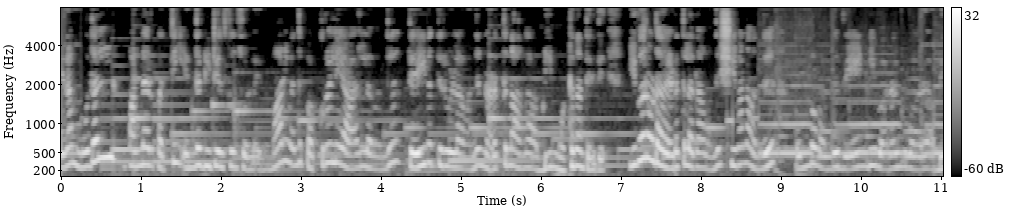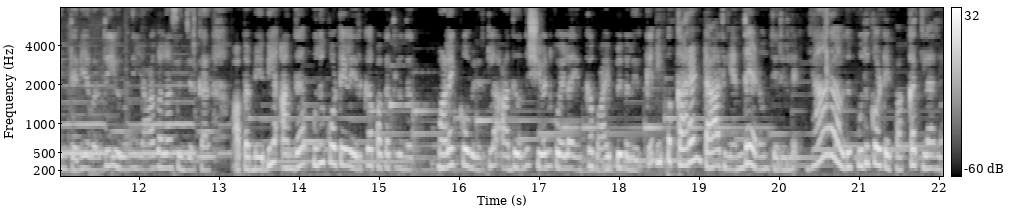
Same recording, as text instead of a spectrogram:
ஏன்னா முதல் மன்னர் பற்றி எந்த டீட்டெயில்ஸும் சொல்ல இந்த மாதிரி வந்து பக்ருலி ஆறில் வந்து தெய்வ திருவிழா வந்து நடத்துனாங்க அப்படின்னு மட்டும் தான் தெரியுது. இவரோட இடத்துல தான் வந்து சிவனை வந்து ரொம்ப வந்து வேண்டி வணங்குவார் அப்படின்னு தெரிய வருது. இவர் வந்து யாகம்லாம் செஞ்சிருக்காரு. அப்போ மேபி அந்த புதுக்கோட்டையில் இருக்க பக்கத்தில் இந்த மலைக்கோவில் இருக்குல்ல அது வந்து சிவன் கோயிலாக இருக்க வாய்ப்புகள் இருக்கு. இப்போ கரண்டா அது எந்த இடம் தெரியல. யாராவது புதுக்கோட்டை பக்கத்தில் அந்த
